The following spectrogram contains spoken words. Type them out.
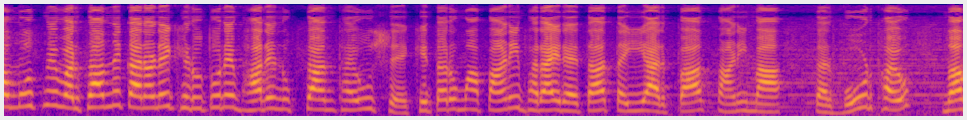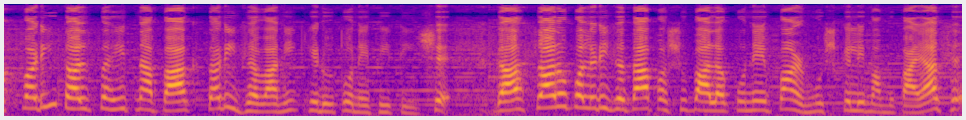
કમોસમી વરસાદને કારણે ખેડૂતોને ભારે નુકસાન થયું છે. ખેતરોમાં પાણી ભરાઈ રહેતા તૈયાર પાક પાણીમાં તરબોળ થયો. મગફળી, તલ સહિતના પાક સડી જવાની ખેડૂતોને ભીતિ છે. ઘાસચારો પલળી જતા પશુપાલકોને પણ મુશ્કેલીમાં મુકાયા છે.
